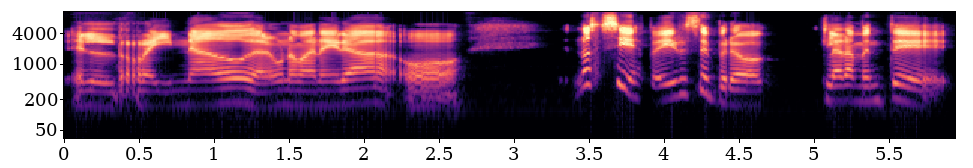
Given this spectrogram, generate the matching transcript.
el reinado de alguna manera o no sé si despedirse pero claramente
